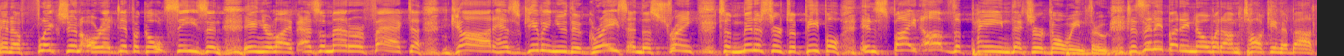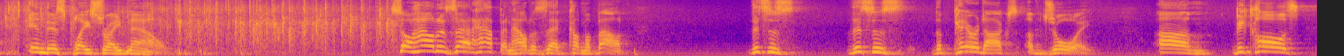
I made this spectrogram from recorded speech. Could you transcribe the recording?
an affliction or a difficult season in your life. As a matter of fact, uh, God has given you the grace and the strength to minister to people in spite of the pain that you're going through. Anybody know what I'm talking about in this place right now? So, how does that happen? How does that come about? This is, this is the paradox of joy. Um, because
